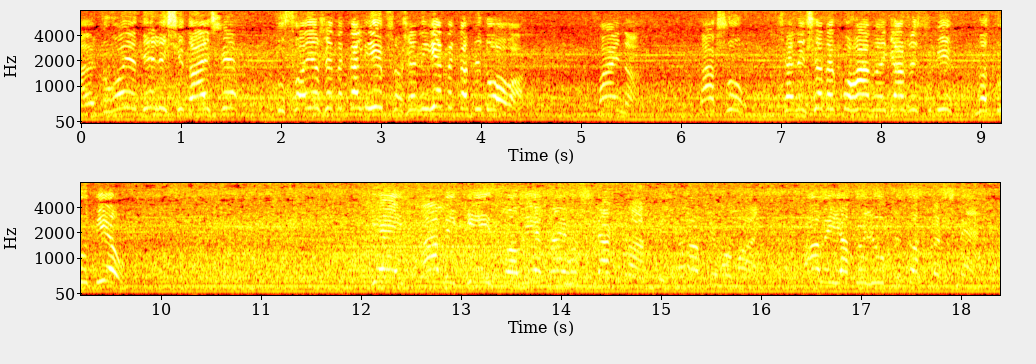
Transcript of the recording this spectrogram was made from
Але того я далі, то соя вже така ліпша, вже не є така бідова. Файна. Так що ще не все так погано, як я вже собі накрутив. Кейс, але кейс валив на його шлях мать. Але я то люблю, то страшне.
